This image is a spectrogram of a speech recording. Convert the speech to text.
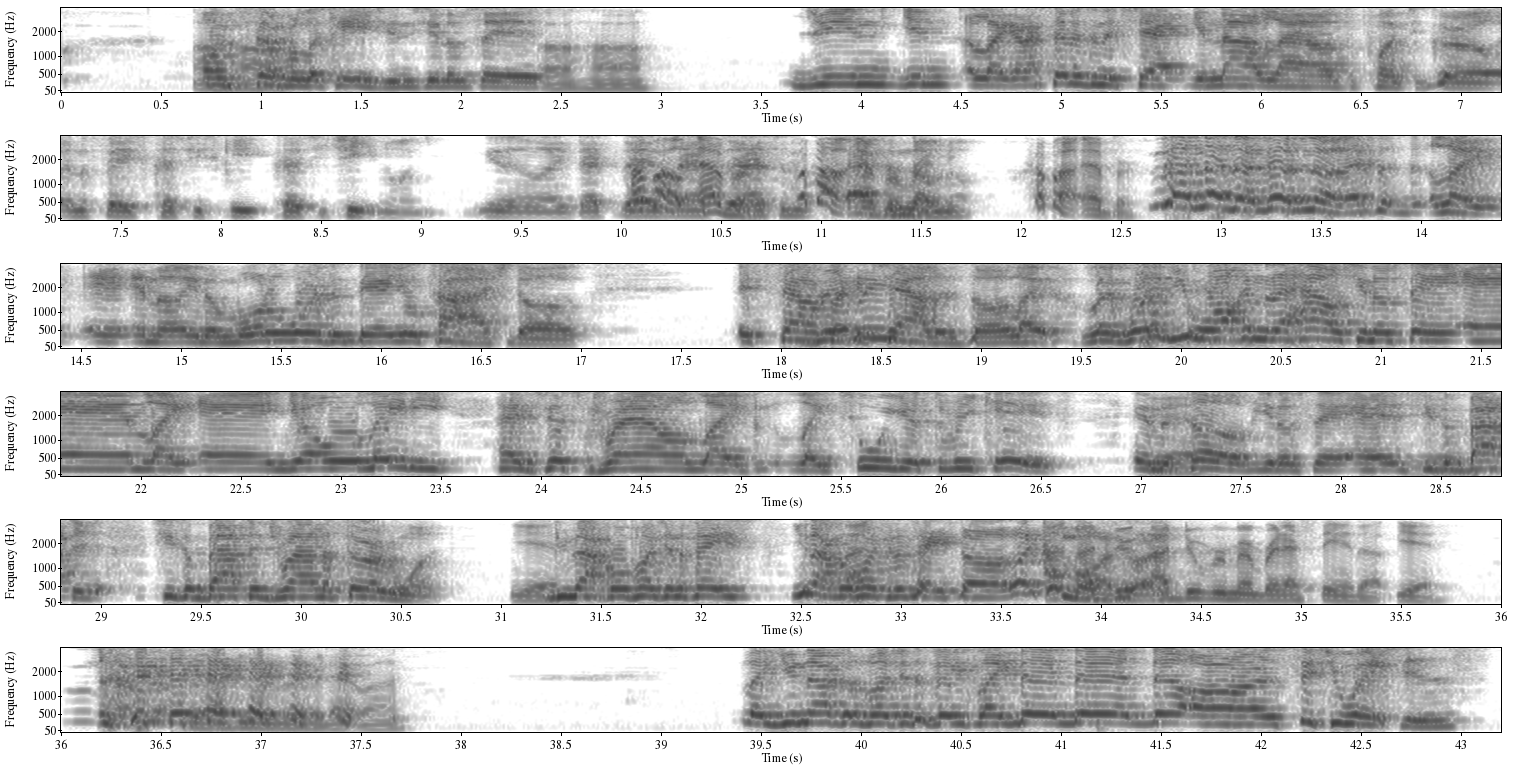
on Uh-huh. several occasions, you know what I'm saying? Uh huh. You, you like and I said this in the chat. You're not allowed to punch a girl in the face because she's because she's cheating on you. You know, like that's How about that's, ever? that's, a, How about that's ever, no no. How about ever? No, no, no, no, no. That's a, like in the in the mortal words of Daniel Tosh, dog. It sounds like a challenge, dog. Like, like what if you walk into the house, you know what I'm saying, and like, and your old lady has just drowned like like two of your three kids in the tub, you know what I'm saying, and she's Yeah. about to she's about to drown the third one. Yeah. You're not gonna punch in the face. You're not gonna I- punch in the face, dog. Like, come I, on, I do. I do remember that stand up. Yeah. Yeah, I do remember that line. Like you're not gonna punch in the face. Like there, there, there are situations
